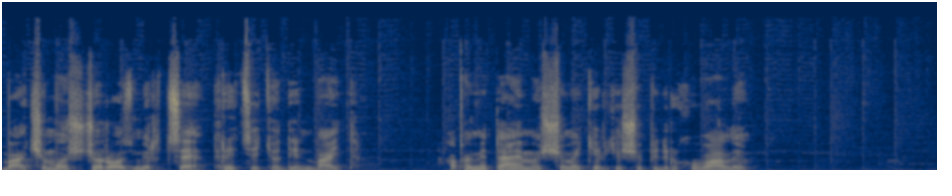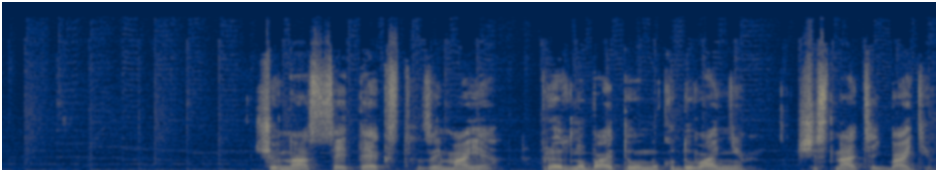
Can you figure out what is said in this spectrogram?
Бачимо, що розмір це 31 байт. А пам'ятаємо, що ми тільки що підрахували, що в нас цей текст займає при однобайтовому кодуванні 16 байтів.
